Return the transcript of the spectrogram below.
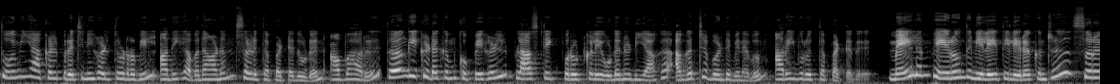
தூய்மையாக்கல் பிரச்சினைகள் தொடர்பில் அதிக அவதானம் செலுத்தப்பட்டதுடன் அவ்வாறு தேங்கி கிடக்கும் குப்பைகள் பிளாஸ்டிக் பொருட்களை உடனடியாக அகற்ற வேண்டும் எனவும் அறிவுறுத்தப்பட்டது. மேலும் பேருந்து நிலையத்தில் இருக்கின்ற சிறு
